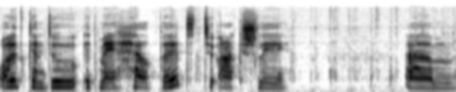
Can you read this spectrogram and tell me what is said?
all it can do, it may help it to actually um,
